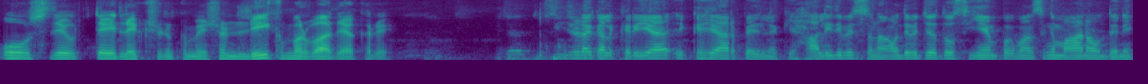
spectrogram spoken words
ਉਸ ਦੇ ਉੱਤੇ ਇਲੈਕਸ਼ਨ ਕਮਿਸ਼ਨ ਲੀਕ ਮਰਵਾ ਦਿਆ ਕਰੇ। ਤੁਸੀਂ ਜਿਹੜਾ ਗੱਲ ਕਰੀ ਆ 1000 ਰੁਪਏ ਦੀ ਲੈ ਕੇ ਹਾਲ ਹੀ ਦੇ ਵਿੱਚ ਸੁਨਾਮ ਦੇ ਵਿੱਚ ਜਦੋਂ ਸੀਐਮ ਭਗਵੰਤ ਸਿੰਘ ਮਾਨ ਆਉਂਦੇ ਨੇ,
